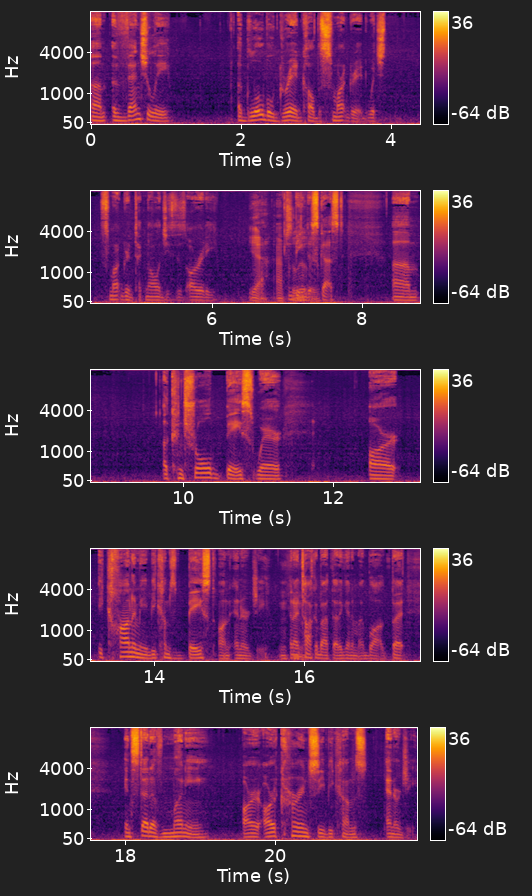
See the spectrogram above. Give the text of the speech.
um, eventually a global grid called the smart grid, which smart grid technologies is already Yeah, absolutely. being discussed. Um, a control base where our economy becomes based on energy, and I Mhm. talk about that again in my blog. But instead of money, our our currency becomes energy.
